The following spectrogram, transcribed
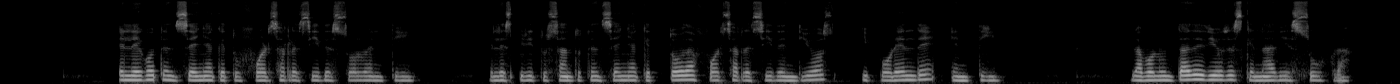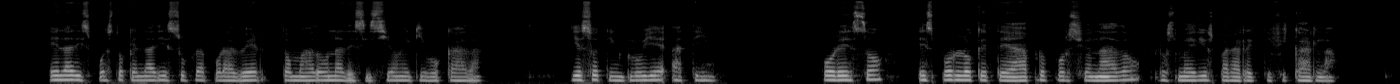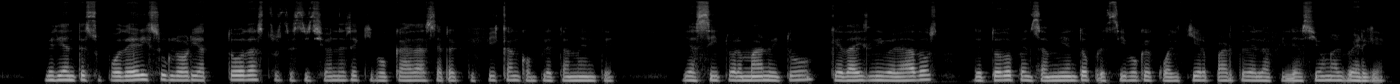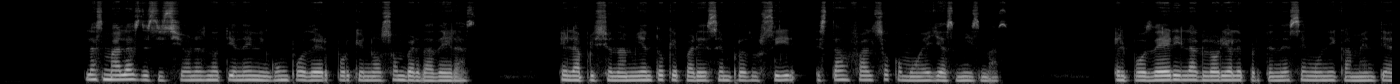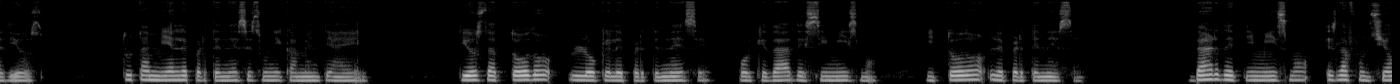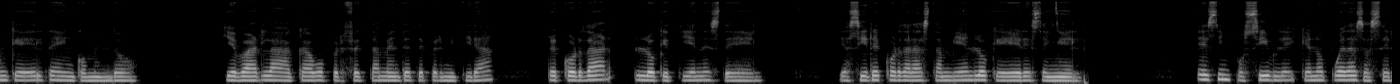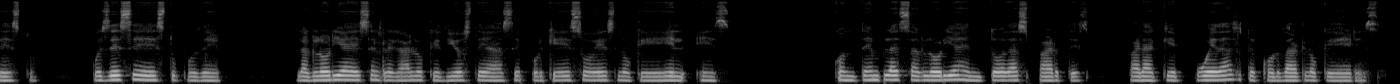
El ego te enseña que tu fuerza reside solo en ti. El Espíritu Santo te enseña que toda fuerza reside en Dios y por ende en ti. La voluntad de Dios es que nadie sufra. Él ha dispuesto que nadie sufra por haber tomado una decisión equivocada, y eso te incluye a ti. Por eso es por lo que te ha proporcionado los medios para rectificarla. Mediante su poder y su gloria todas tus decisiones equivocadas se rectifican completamente, y así tu hermano y tú quedáis liberados de todo pensamiento opresivo que cualquier parte de la afiliación albergue. Las malas decisiones no tienen ningún poder porque no son verdaderas. El aprisionamiento que parecen producir es tan falso como ellas mismas. El poder y la gloria le pertenecen únicamente a Dios tú también le perteneces únicamente a Él. Dios da todo lo que le pertenece porque da de sí mismo y todo le pertenece. Dar de ti mismo es la función que Él te encomendó. Llevarla a cabo perfectamente te permitirá recordar lo que tienes de Él, y así recordarás también lo que eres en Él. Es imposible que no puedas hacer esto, pues ese es tu poder la gloria es el regalo que Dios te hace porque eso es lo que Él es. Contempla esa gloria en todas partes para que puedas recordar lo que eres.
